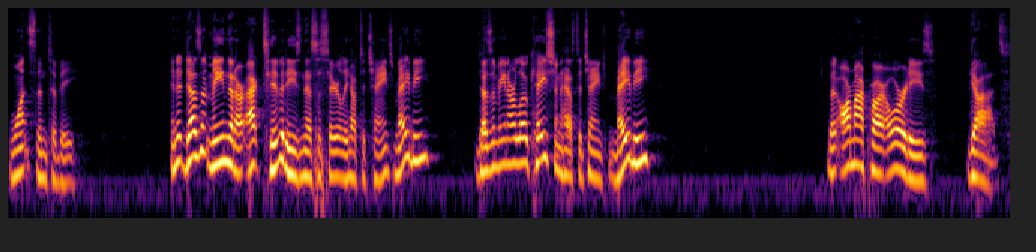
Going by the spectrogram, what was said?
wants them to be? And it doesn't mean that our activities necessarily have to change. Maybe. It doesn't mean our location has to change. Maybe. But are my priorities God's?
